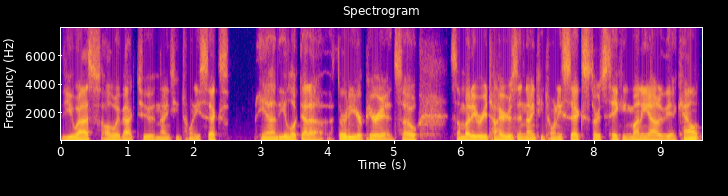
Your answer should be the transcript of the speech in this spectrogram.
the US all the way back to 1926 and he looked at a 30 year period. So somebody retires in 1926, starts taking money out of the account.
